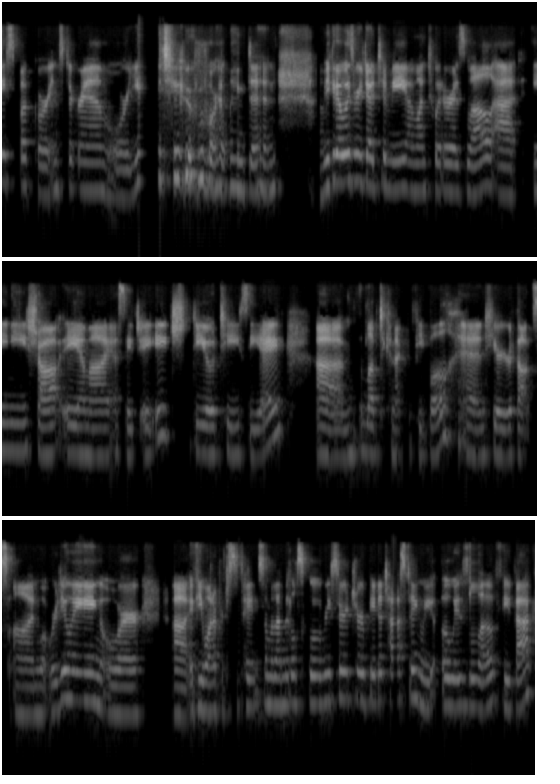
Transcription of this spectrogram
Facebook or Instagram or YouTube or LinkedIn. You can always reach out to me. I'm on Twitter as well at Ami Shah, A M I S H A H D O T C A. Um, I'd love to connect with people and hear your thoughts on what we're doing or uh, if you want to participate in some of that middle school research or beta testing, we always love feedback.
